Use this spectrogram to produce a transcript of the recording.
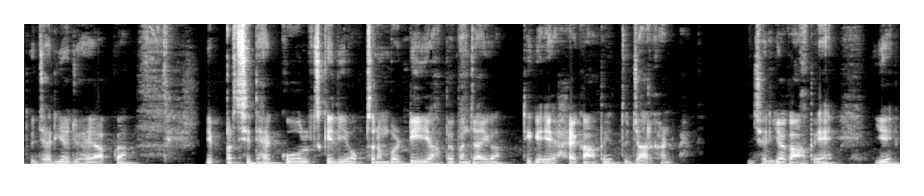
तो झरिया जो है आपका, ये प्रसिद्ध है कोल्स के लिए. ऑप्शन नंबर डी यहाँ पे बन जाएगा. ठीक है, ये है कहाँ पे? तो झारखंड में. झरिया कहाँ पे है? ये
